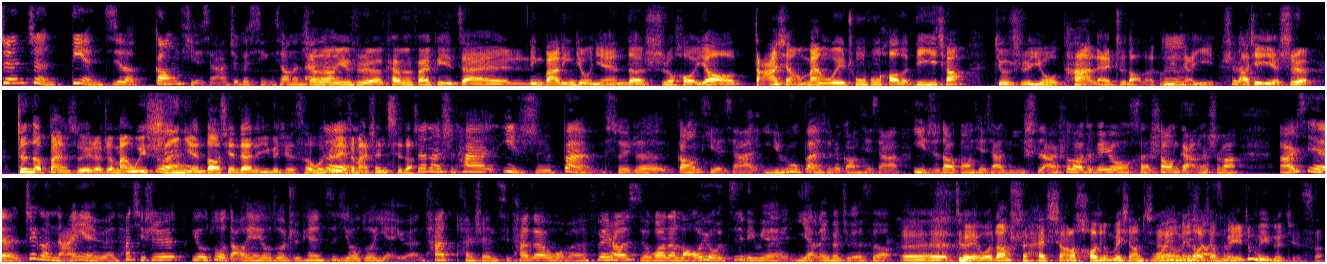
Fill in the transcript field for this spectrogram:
真正奠基了钢铁侠这个形象的男人，相当于是 Kevin Feige 在零八零九年的时候要打响漫威冲锋号的第一枪，就是由他来指导的钢铁侠一，是的，而且也是真的伴随着这漫威十一年到现在的一个角色，我觉得也是蛮神奇的。真的是他一直伴随着钢铁侠，一路伴随着钢铁侠，一直到钢铁侠离世啊。说到这边又很伤感了，是吧？而且这个男演员他其实又做导演又做制片，自己又做演员，他很神奇。他在我们非常喜欢的《老友记》里面演了一个角色。呃，对我当时还想了好久没想起来，我觉得好像没这么一个角色。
